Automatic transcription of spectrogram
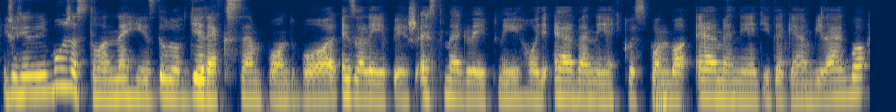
és hogy ez egy borzasztóan nehéz dolog gyerek szempontból ez a lépés, ezt meglépni, hogy elmenni egy központba, elmenni egy idegen világba,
